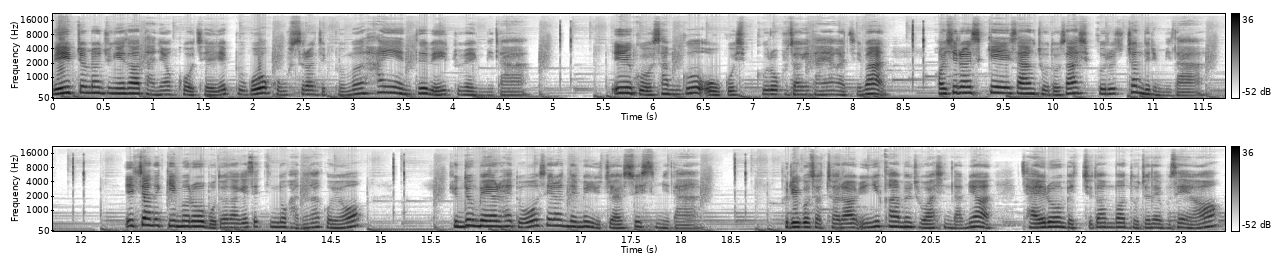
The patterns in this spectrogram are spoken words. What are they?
매입 조명 중에서 단연코 제일 예쁘고 고급스러운 제품은 하이엔드 매입 조명입니다. 19, 39, 59, 19로 구성이 다양하지만 거실은 스케일상 조도상 19를 추천드립니다. 일자 느낌으로 모던하게 세팅도 가능하고요. 균등 배열해도 세련됨을 유지할 수 있습니다. 그리고 저처럼 유니크함을 좋아하신다면 자유로운 배치도 한번 도전해보세요.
